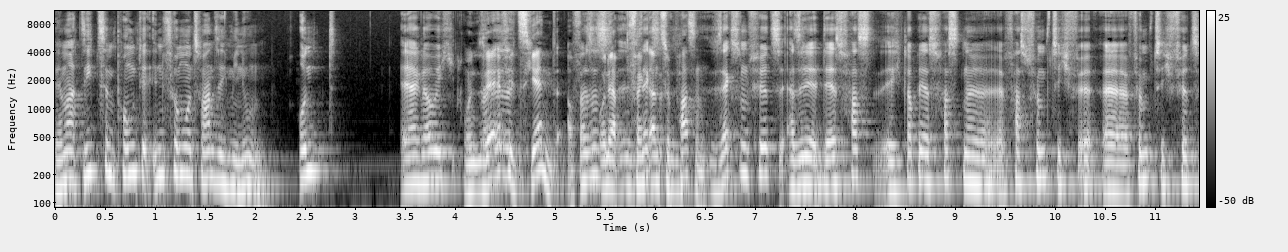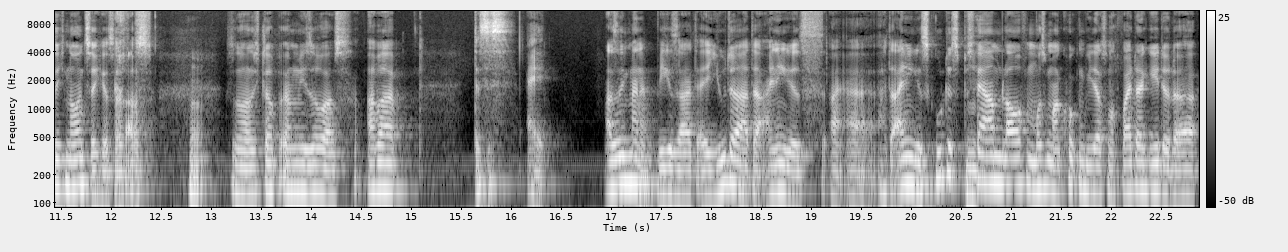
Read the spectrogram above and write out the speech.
der macht 17 Punkte in 25 Minuten. Und er, glaube ich. Und sehr also- effizient. Auf, Was ist und er fängt sechs- an zu passen. 46, also der, der ist fast, ich glaube, der ist fast eine, fast 50, für- äh, 50, 40, 90 ist er Krass. fast. So, also ich glaube irgendwie sowas. Aber das ist, ey. Also ich meine, wie gesagt, ey, Utah hatte einiges, äh, äh, hatte einiges Gutes bisher am Laufen, muss mal gucken, wie das noch weitergeht oder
